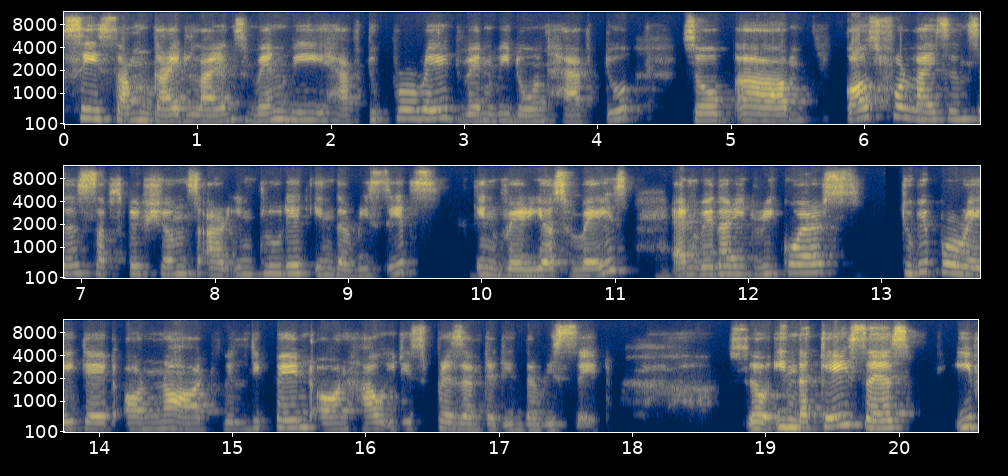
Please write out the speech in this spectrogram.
see some guidelines when we have to prorate, when we don't have to. So um, cost for licenses, subscriptions are included in the receipts in various ways, and whether it requires to be prorated or not will depend on how it is presented in the receipt. So in the cases, if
